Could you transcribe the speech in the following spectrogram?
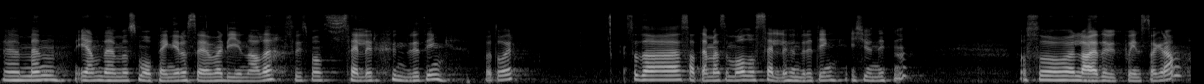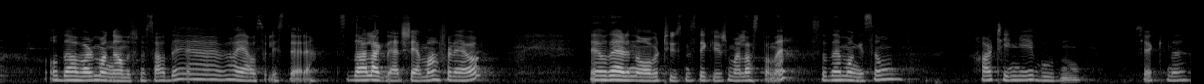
Uh, men igjen det med småpenger og se verdien av det. Så hvis man selger 100 ting på et år. Så da satte jeg meg som mål å selge 100 ting i 2019. Og så la jeg det ut på Instagram. Og da var det mange andre som sa det har jeg også lyst til å gjøre. Så da lagde jeg et skjema for det òg. Eh, og det er det nå over 1000 stykker som har lasta ned. Så det er mange som har ting i boden, kjøkkenet,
